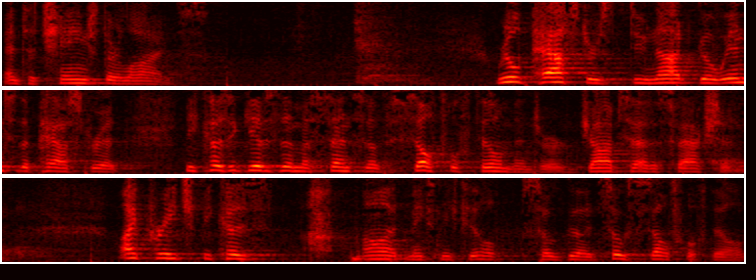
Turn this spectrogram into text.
and to change their lives. Real pastors do not go into the pastorate because it gives them a sense of self fulfillment or job satisfaction. I preach because, oh, it makes me feel so good, so self fulfilled.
